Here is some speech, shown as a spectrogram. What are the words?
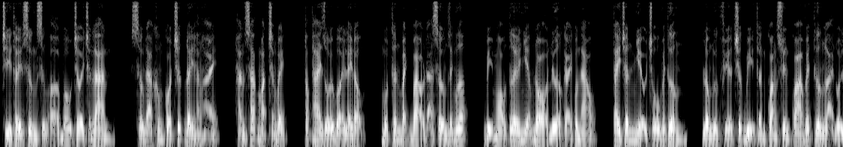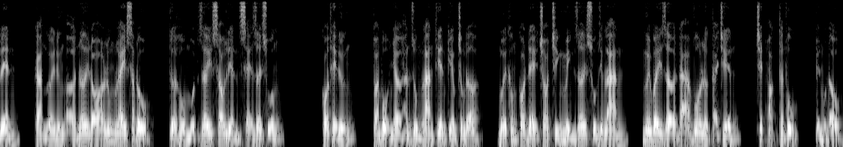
Chỉ thấy sừng sững ở bầu trời trần lan sớm đã không có trước đây hăng hái, hắn sắc mặt trắng bệnh, tóc thai rối bời lay động, một thân bạch bảo đã sớm rách nước, bị máu tươi nhiễm đỏ nửa cái quần áo, tay chân nhiều chỗ vết thương, lồng ngực phía trước bị thần quang xuyên qua vết thương lại nổi lên, cả người đứng ở nơi đó lung lay sắp đổ, tựa hồ một giây sau liền sẽ rơi xuống. Có thể đứng, toàn bộ nhờ hắn dùng lan thiên kiếm chống đỡ, mới không có để cho chính mình rơi xuống diệp lan, ngươi bây giờ đã vô lực tái chiến, chết hoặc thần phục, tuyển một đầu.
